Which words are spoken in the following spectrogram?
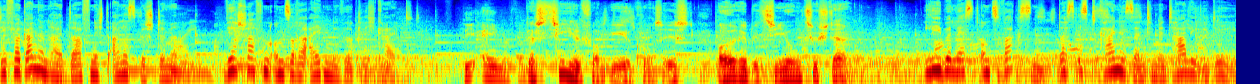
Die Vergangenheit darf nicht alles bestimmen. Wir schaffen unsere eigene Wirklichkeit. Das Ziel vom Ehekurs ist, eure Beziehung zu stärken. Liebe lässt uns wachsen. Das ist keine sentimentale Idee.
